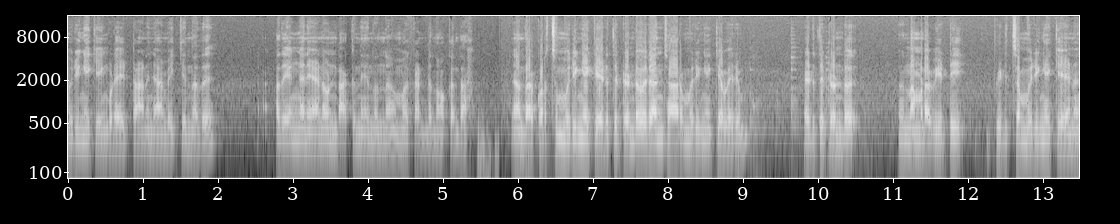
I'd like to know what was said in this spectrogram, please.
മുരിങ്ങയ്ക്കയും കൂടെ ഇട്ടാണ് ഞാൻ വയ്ക്കുന്നത് അത് എങ്ങനെയാണ് ഉണ്ടാക്കുന്നതെന്നൊന്ന് നമുക്ക് കണ്ടു നോക്കണ്ട എന്താ കുറച്ച് മുരിങ്ങയ്ക്ക എടുത്തിട്ടുണ്ട്. ഒരു അഞ്ചാറ് മുരിങ്ങയ്ക്ക വരും. എടുത്തിട്ടുണ്ട്. നമ്മുടെ വീട്ടിൽ പിടിച്ച മുരിങ്ങയ്ക്കയാണ്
